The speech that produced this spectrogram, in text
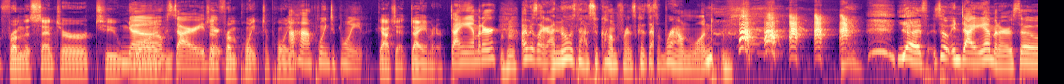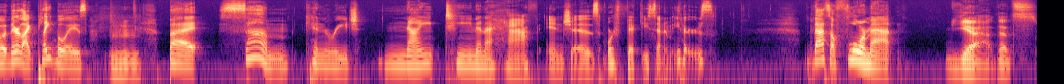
From the center to No, one. sorry, to- from point to point. uh huh point to point. Gotcha. Diameter. diameter. Mm-hmm. I was like, I know it's not circumference because that's a round one. yes. So in diameter, so they're like plate boys. Mm-hmm. But some can reach 19 and a half inches or 50 centimeters. That's a floor mat. Yeah, that's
